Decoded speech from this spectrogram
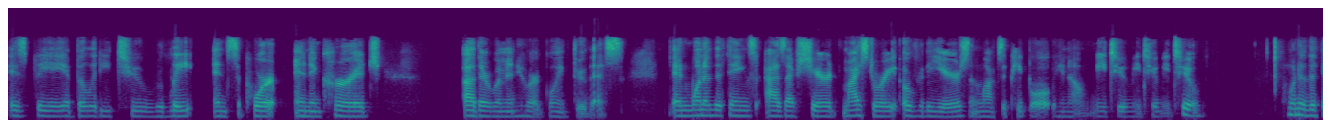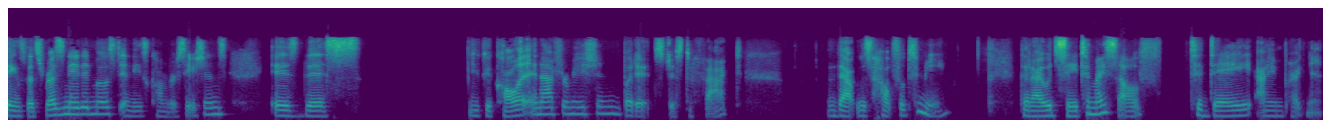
is the ability to relate and support and encourage other women who are going through this. And one of the things, as I've shared my story over the years, and lots of people, you know, me too, me too, me too, one of the things that's resonated most in these conversations is this you could call it an affirmation, but it's just a fact that was helpful to me that I would say to myself, Today I am pregnant.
